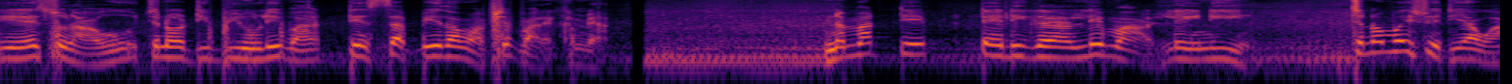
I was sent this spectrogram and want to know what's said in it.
နေလဲဆိုတာကိုကျွန်တော်ဒီဗီဒီယိုလေးမှာတင်ဆက်ပေးသွားမှာဖြစ်ပါတယ်ခင်ဗျ နံပါတ်1 Telegram လစ်မှာလိန်နီးကျွန်တော်မိတ်ဆွေတယောက်က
